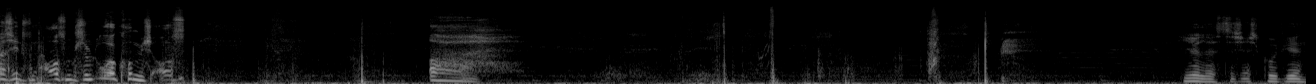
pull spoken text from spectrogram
Das sieht von außen bestimmt urkomisch aus. Ah. Hier lässt sich echt gut gehen.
